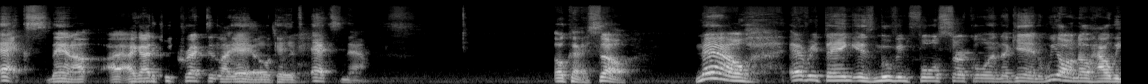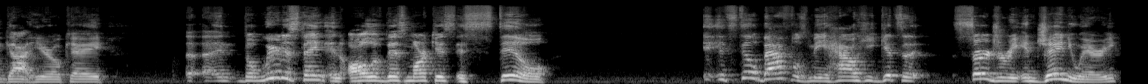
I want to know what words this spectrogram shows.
X. Man, I, I, I got to keep correcting. Like, hey, okay, it's X now. Okay, so now everything is moving full circle, and again, we all know how we got here. Okay, uh, and the weirdest thing in all of this, Marcus, is still it, it still baffles me how he gets a surgery in January,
